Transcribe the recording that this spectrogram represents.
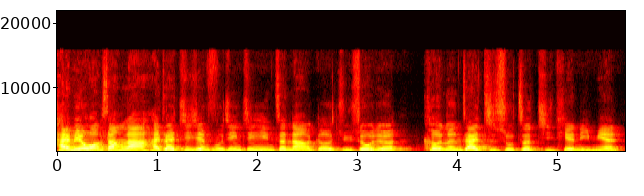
还没有往上拉，还在基线附近进行震荡的格局，所以我觉得可能在指数这几天里面，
